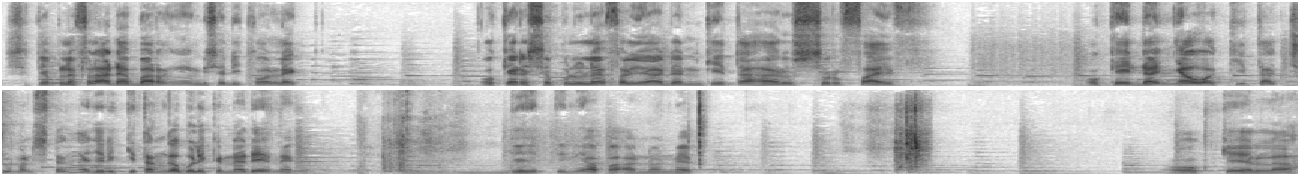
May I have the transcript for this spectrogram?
Setiap level ada barang yang bisa dikolek. Oke, okay, ada 10 level ya dan kita harus survive. Oke, okay, dan nyawa kita cuma setengah, jadi kita nggak boleh kena damage. Gate ini apa? Unknown map. Oke lah.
